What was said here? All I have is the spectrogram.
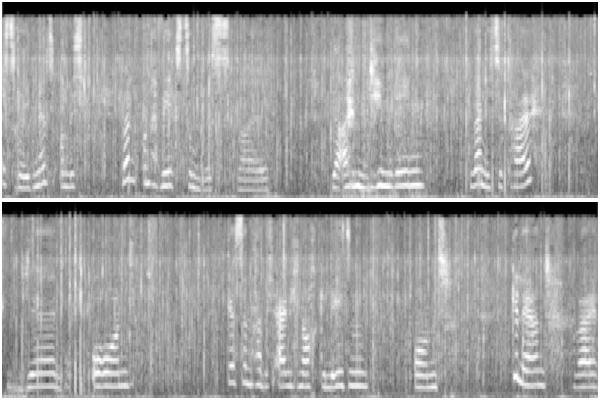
es regnet und ich bin unterwegs zum Bus, weil ja, in dem Regen wäre nicht so toll. Genau. Und gestern habe ich eigentlich noch gelesen und gelernt, weil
